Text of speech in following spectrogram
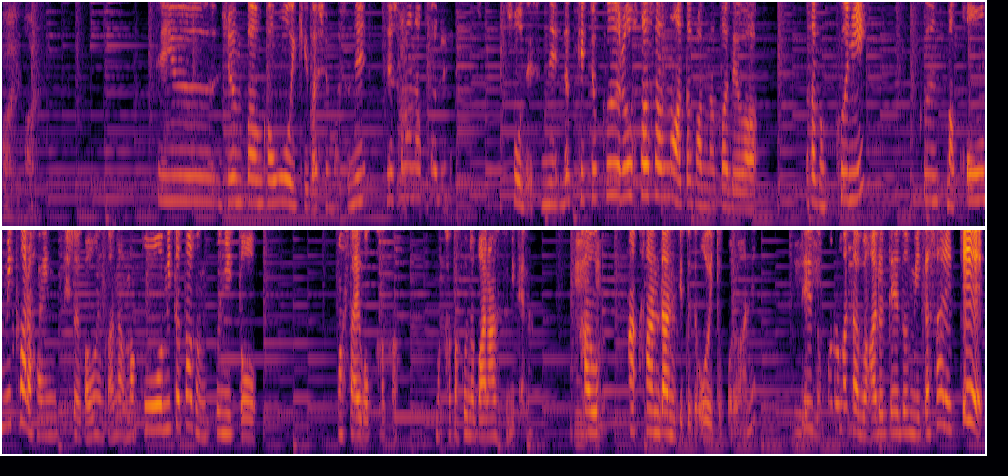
はいはい、っていう順番が多い気がしますね。でその中でそうですね。だ結局ロースターさんの頭の中では多分国まあ、公味から入る人が多いかな、まあ、公味と多分国と、まあ、最後価格まあ、価格のバランスみたいな。買う、うん、判断軸で多いところはね、うん、っていうところが多分ある程度満たされて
